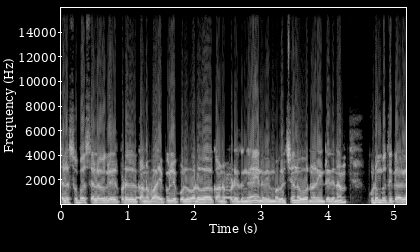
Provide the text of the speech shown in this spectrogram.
சில சுப செலவுகள் ஏற்படுவதற்கான வாய்ப்புகள் இப்போது வலுவாக காணப்படுதுங்க. எனவே மகிழ்ச்சியான ஒரு நாள் இன்றைய தினம். குடும்பத்துக்காக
